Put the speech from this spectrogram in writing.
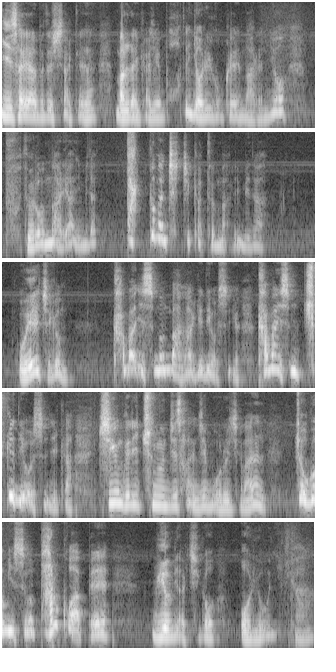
이사야부터 시작되는 말라기까지 모든 열일곱 개의 말은요, 부드러운 말이 아닙니다. 따끔한 채찍 같은 말입니다. 왜 지금 가만히 있으면 망하게 되었으니까, 가만히 있으면 죽게 되었으니까, 지금 그들이 죽는지 사는지 모르지만 조금 있으면 바로 그 앞에 위험이 닥치고 어려우니까.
